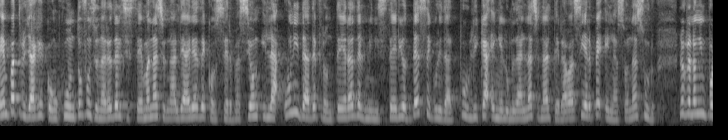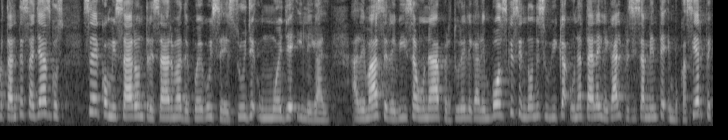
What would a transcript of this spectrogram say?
En patrullaje conjunto, funcionarios del Sistema Nacional de Áreas de Conservación y la Unidad de Fronteras del Ministerio de Seguridad Pública en el Humedal Nacional Terraba Sierpe, en la zona sur, lograron importantes hallazgos. Se decomisaron tres armas de juego y se destruye un muelle ilegal. Además, se revisa una apertura ilegal en bosques en donde se ubica una tala ilegal precisamente en Bocasierpe.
